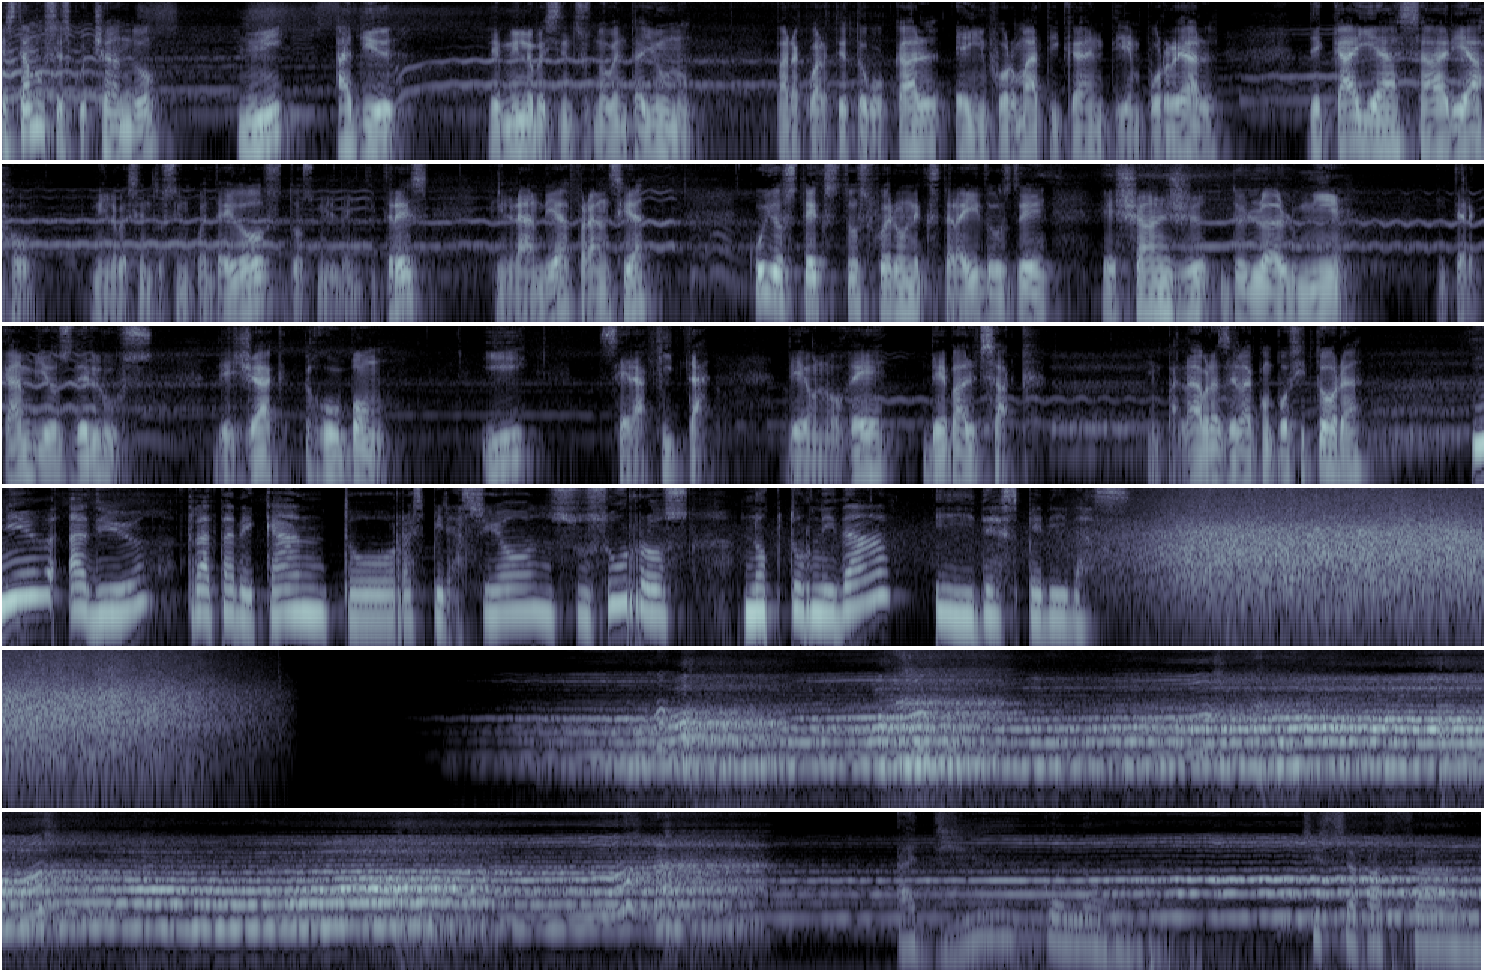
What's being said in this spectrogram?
Estamos escuchando Nuit Adieu de 1991 para cuarteto vocal e informática en tiempo real de Kaya Saariaho, 1952-2023, Finlandia, Francia, cuyos textos fueron extraídos de Échange de la Lumière, Intercambios de Luz, de Jacques Roubon, y Serafita, de Honoré de Balzac. En palabras de la compositora, New Adieu trata de canto, respiración, susurros, nocturnidad y despedidas. Adieu. Tu seras femme.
